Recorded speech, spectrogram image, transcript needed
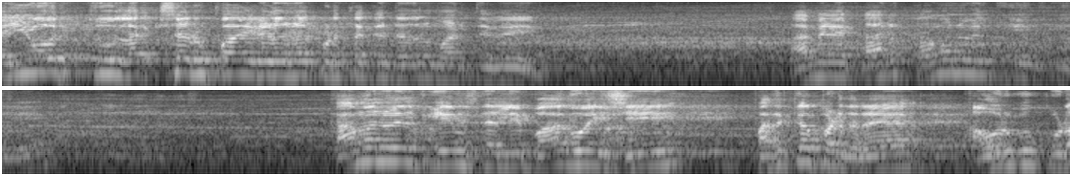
ಐವತ್ತು ಲಕ್ಷ ರೂಪಾಯಿಗಳನ್ನ ಕೊಡ್ತಕ್ಕಂಥದ್ದನ್ನು ಮಾಡ್ತೇವೆ. ಆಮೇಲೆ ಕಾನು- ಕಾಮನ್ವೆಲ್ತ್ ಗೇಮ್ಸ್ನಲ್ಲಿ ಕಾಮನ್ವೆಲ್ತ್ ಗೇಮ್ಸ್ನಲ್ಲಿ ಭಾಗವಹಿಸಿ ಪದಕ ಪಡೆದರೆ, ಅವ್ರಿಗೂ ಕೂಡ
